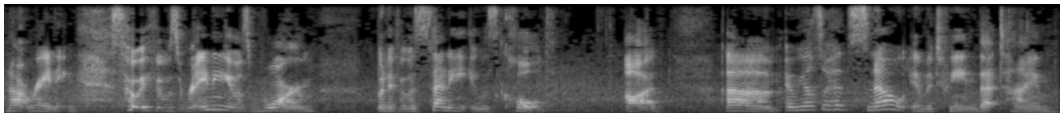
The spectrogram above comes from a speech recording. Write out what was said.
not raining. So if it was raining, it was warm, but if it was sunny, it was cold. Odd. Um, and we also had snow in between that time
